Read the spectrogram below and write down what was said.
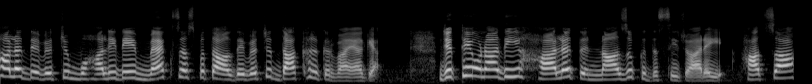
ਹਾਲਤ ਦੇ ਵਿੱਚ ਮੁਹਾਲੀ ਦੇ ਮੈਕਸ ਹਸਪਤਾਲ ਦੇ ਵਿੱਚ ਦਾਖਲ ਕਰਵਾਇਆ ਗਿਆ, ਜਿੱਥੇ ਉਹਨਾਂ ਦੀ ਹਾਲਤ ਨਾਜ਼ੁਕ ਦੱਸੀ ਜਾ ਰਹੀ ਹੈ। ਹਾਦਸਾ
